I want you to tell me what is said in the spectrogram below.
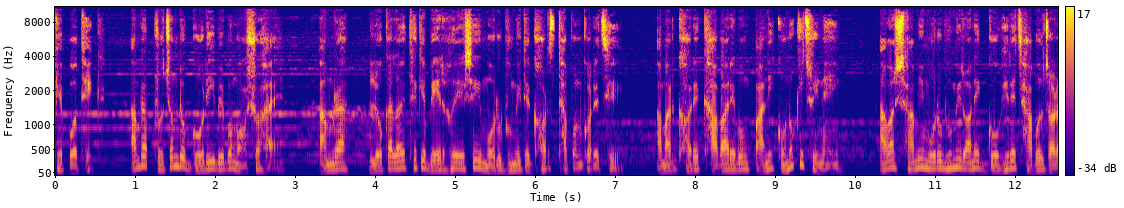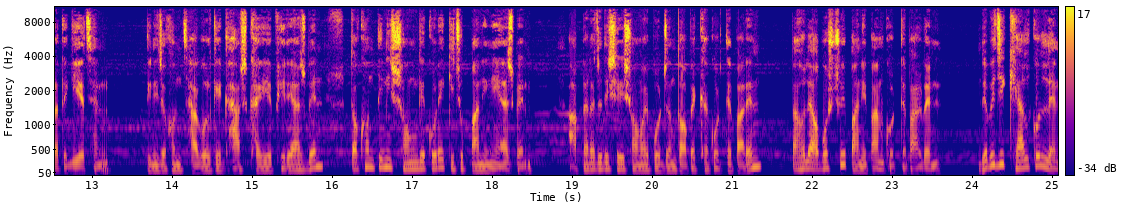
হে পথিক, আমরা প্রচণ্ড গরিব এবং অসহায়। আমরা লোকালয় থেকে বের হয়ে এসেই মরুভূমিতে ঘর স্থাপন করেছি। আমার ঘরে খাবার এবং পানি কোনো কিছুই নেই। আমার স্বামী মরুভূমির অনেক গভীরে ছাগল চড়াতে গিয়েছেন। তিনি যখন ছাগলকে ঘাস খাইয়ে ফিরে আসবেন, তখন তিনি সঙ্গে করে কিছু পানি নিয়ে আসবেন। আপনারা যদি সেই সময় পর্যন্ত অপেক্ষা করতে পারেন, তাহলে অবশ্যই পানি পান করতে পারবেন। দেবীজি খেয়াল করলেন,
